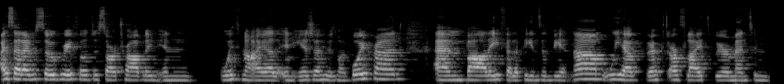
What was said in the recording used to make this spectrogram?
I said I'm so grateful to start traveling in with Niall in Asia, who's my boyfriend, and um, Bali, Philippines, and Vietnam. We have booked our flights. We were meant to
